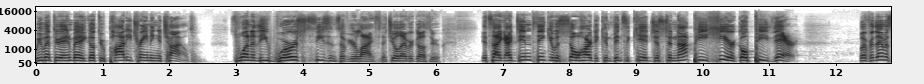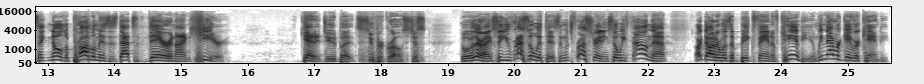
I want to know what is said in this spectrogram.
we went through anybody go through potty training a child. It's one of the worst seasons of your life that you'll ever go through. It's like I didn't think it was so hard to convince a kid just to not pee here, go pee there. But for them, it's like, no, the problem is, is that's there and I'm here. Get it, dude, but it's super gross. Just go over there, right? So you wrestle with this, and it's frustrating. So we found that our daughter was a big fan of candy, and we never gave her candy.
